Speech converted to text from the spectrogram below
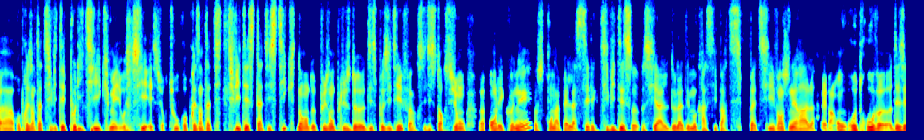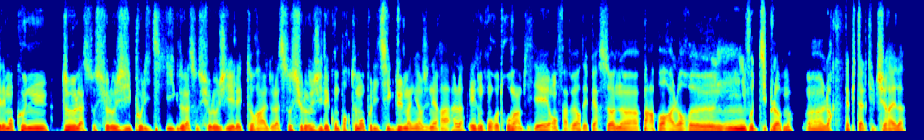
représentativité politique, mais aussi et surtout représentativité statistique dans de plus en plus de dispositifs. Ces distorsions, euh, on les connaît. Ce qu'on appelle la sélectivité sociale de la démocratie participative en général, eh ben, on retrouve des éléments connus de la sociologie politique, de la sociologie électorale, de la sociologie des comportements politiques d'une manière générale. Et donc, on retrouve un biais en faveur des personnes euh, par rapport à leur euh, niveau de diplôme, leur capital culturel,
